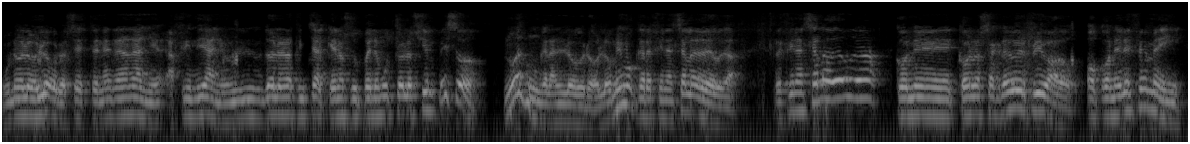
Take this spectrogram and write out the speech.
uno de los logros es tener en año, a fin de año un dólar oficial que no supere mucho los 100 pesos, no es un gran logro, lo mismo que refinanciar la deuda. Refinanciar la deuda con, eh, con los acreedores privados o con el FMI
